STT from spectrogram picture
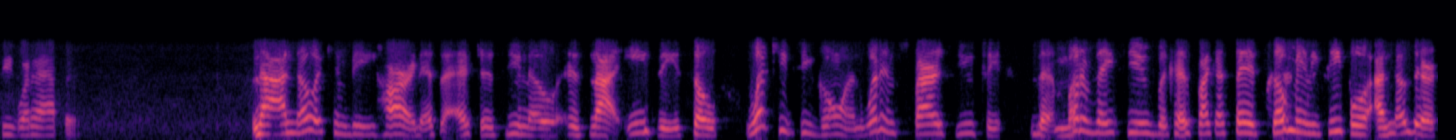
see what happens. Now I know it can be hard as an actress. You know, it's not easy. So, what keeps you going? What inspires you to that motivates you? Because, like I said, so many people I know they're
